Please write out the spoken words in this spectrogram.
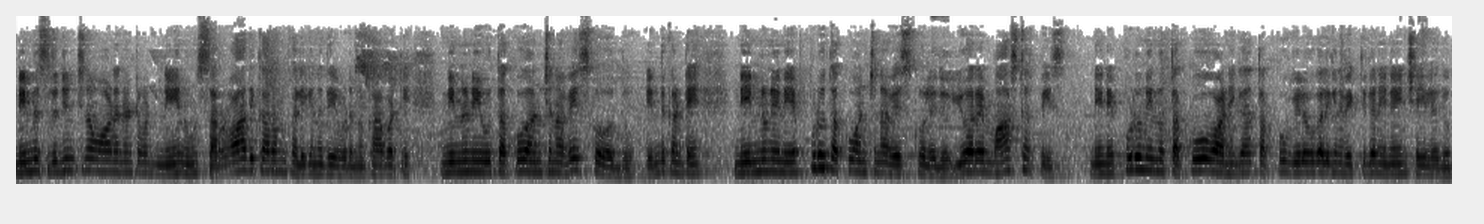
నిన్ను సృజించిన వాడనటువంటి నేను సర్వాధికారం కలిగిన దేవుడును. కాబట్టి నిన్ను నీవు తక్కువ అంచనా వేసుకోవద్దు. ఎందుకంటే నిన్ను నేను ఎప్పుడూ తక్కువ అంచనా వేసుకోలేదు. యు ఆర్ ఏ మాస్టర్ పీస్ నేను ఎప్పుడు నిన్ను తక్కువ వాణిగా తక్కువ విలువ కలిగిన వ్యక్తిగా నేనేం చేయలేదు.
